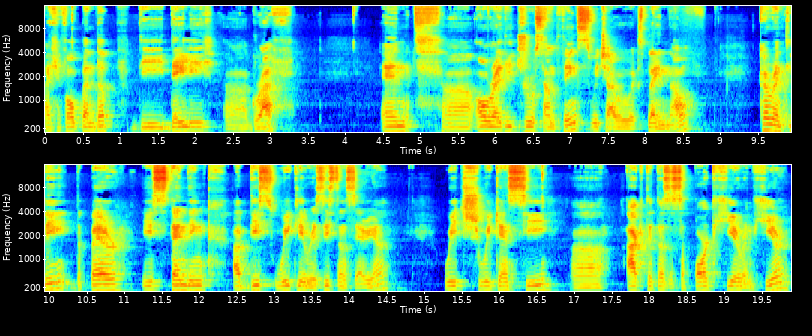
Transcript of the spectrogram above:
I have opened up the daily uh, graph and uh, already drew some things which I will explain now. Currently the pair is standing at this weekly resistance area which we can see uh, acted as a support here and here.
